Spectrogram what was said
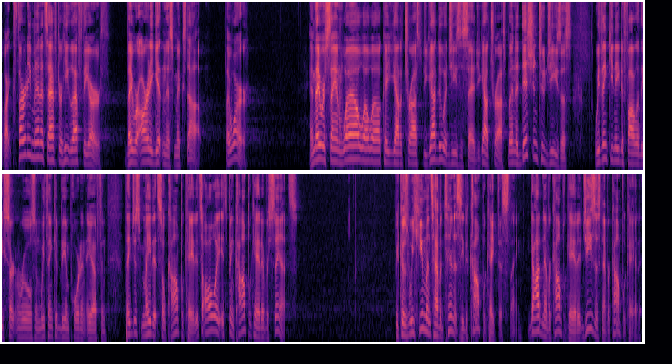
Like 30 minutes after he left the earth, they were already getting this mixed up. They were. And they were saying, well, well, well, okay, you got to trust. You got to do what Jesus said. You got to trust. But in addition to Jesus, we think you need to follow these certain rules and we think it'd be important if. And they just made it so complicated. It's always, it's been complicated ever since. Because we humans have a tendency to complicate this thing. God never complicated it, Jesus never complicated it.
